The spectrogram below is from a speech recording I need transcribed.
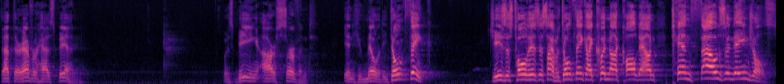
that there ever has been was being our servant in humility. Don't think, Jesus told his disciples, don't think I could not call down 10,000 angels.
